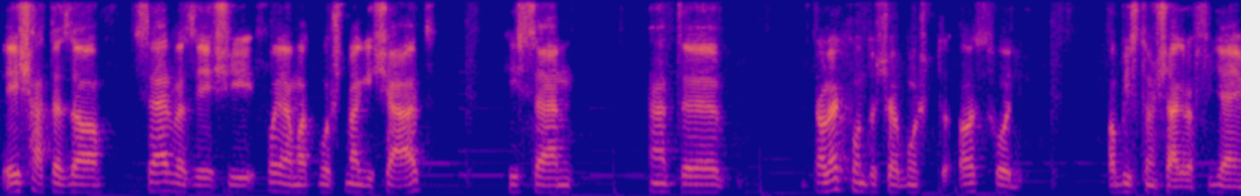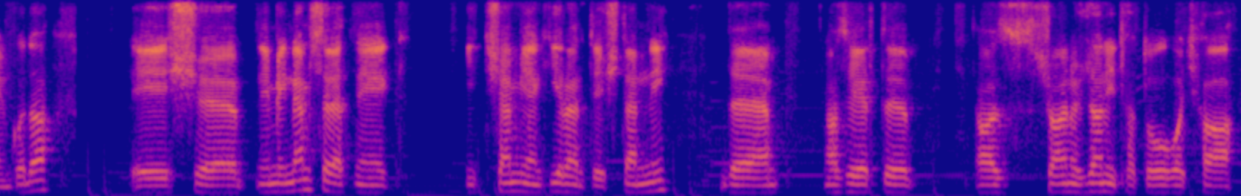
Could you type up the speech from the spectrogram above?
és hát ez a szervezési folyamat most meg is állt, hiszen hát a legfontosabb most az, hogy a biztonságra figyeljünk oda, és én még nem szeretnék itt semmilyen kijelentést tenni, de azért az sajnos gyanítható, hogyha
